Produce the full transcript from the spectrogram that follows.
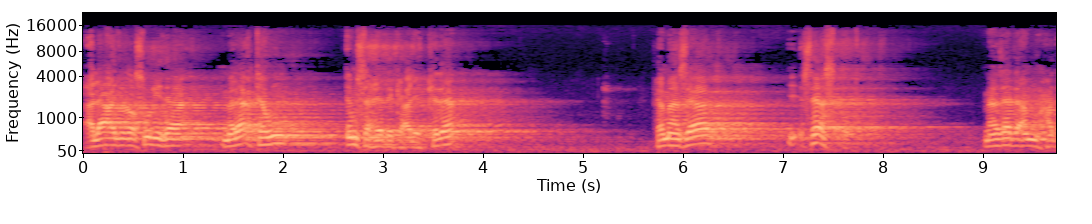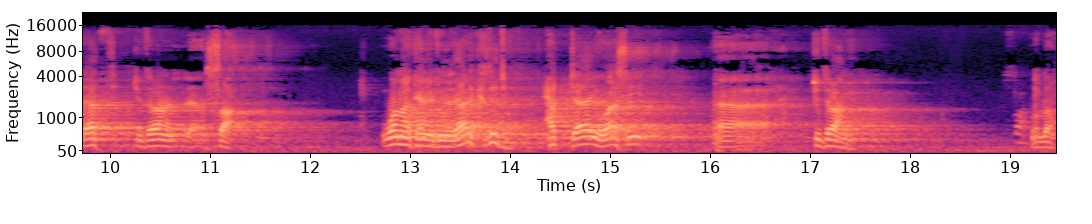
على عهد الرسول إذا ملأته امسح يدك عليه. كذا. فما زاد سيسقط. ما زاد عن محاذاة جدران الصاع. وما كان دون ذلك زده حتى يواسي آه، جدرانه. والله.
